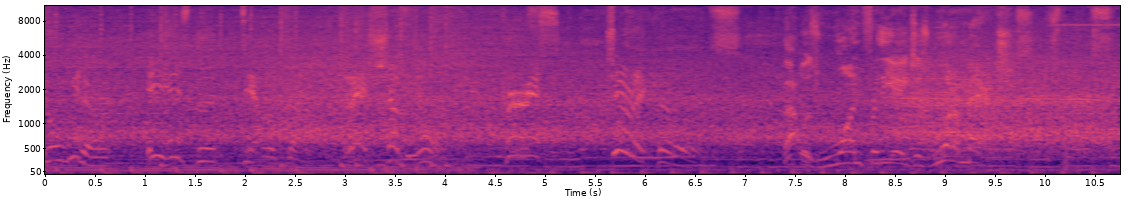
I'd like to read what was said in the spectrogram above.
your winner is the Devil Le Champion, Chris Jericho. That was one for the ages. What a match.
